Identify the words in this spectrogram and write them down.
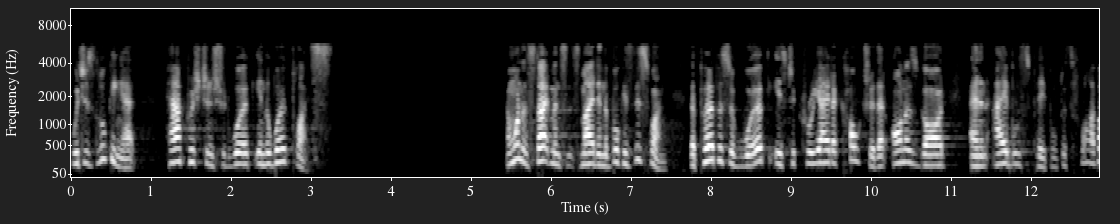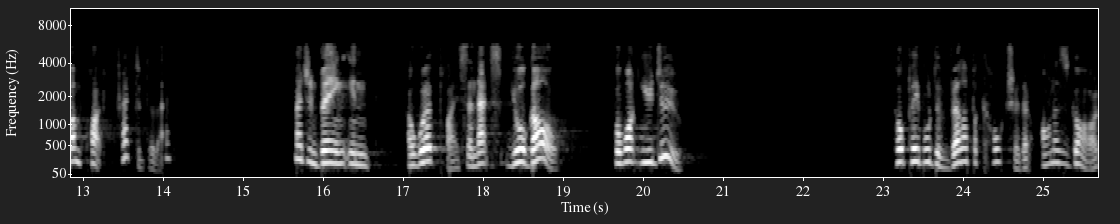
which is looking at how Christians should work in the workplace. And one of the statements that's made in the book is this one. The purpose of work is to create a culture that honours God and enables people to thrive. I'm quite attracted to that. Imagine being in a workplace and that's your goal for what you do. Help people develop a culture that honours God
